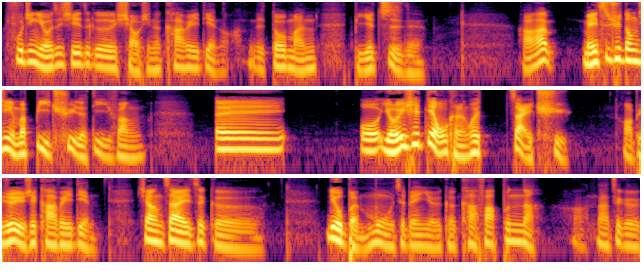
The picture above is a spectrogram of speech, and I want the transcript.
附近有这些这个小型的咖啡店哦，那都蛮别致的。好啊，每次去东京有没有必去的地方？呃、欸，我有一些店我可能会再去啊，比如说有些咖啡店，像在这个六本木这边有一个卡法布纳啊，那这个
